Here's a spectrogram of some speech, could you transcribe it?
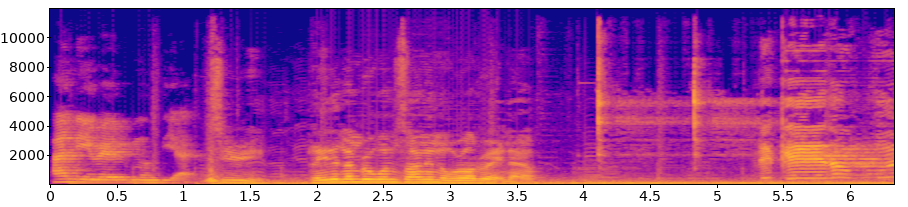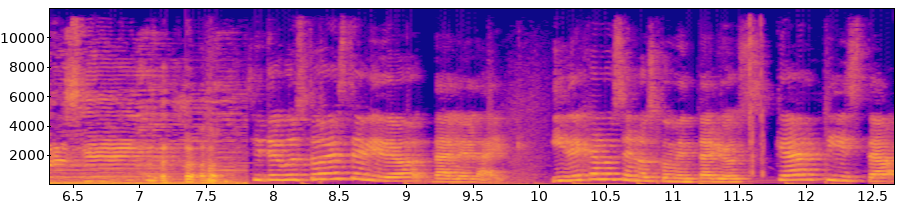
a nivel mundial. Siri, play the number one song in the world right now. Si te gustó este video, dale like. Y déjanos en los comentarios qué artista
